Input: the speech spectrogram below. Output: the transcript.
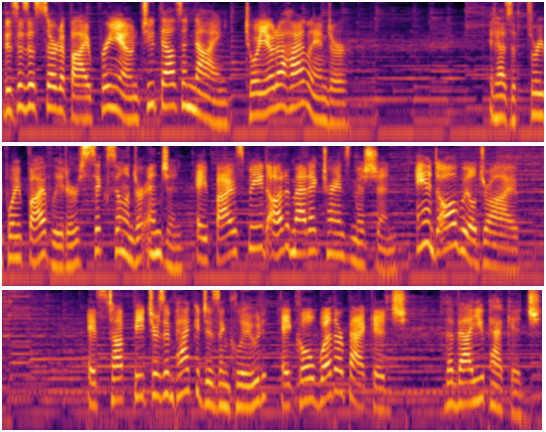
This is a certified pre-owned 2009 Toyota Highlander. It has a 3.5-liter six-cylinder engine, a five-speed automatic transmission, and all-wheel drive. Its top features and packages include a cold weather package, the value package,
